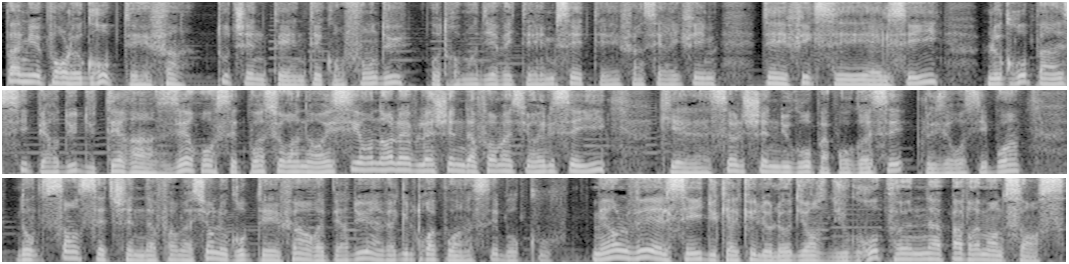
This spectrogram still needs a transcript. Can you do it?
Pas mieux pour le groupe TF1 toutes chaînes TNT confondues, autrement dit avec TMC, TF1 Série Film, TFX et LCI, le groupe a ainsi perdu du terrain, 0,7 points sur un an. Et si on enlève la chaîne d'information LCI, qui est la seule chaîne du groupe à progresser, plus 0,6 points, donc sans cette chaîne d'information, le groupe TF1 aurait perdu 1,3 points, c'est beaucoup. Mais enlever LCI du calcul de l'audience du groupe n'a pas vraiment de sens.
